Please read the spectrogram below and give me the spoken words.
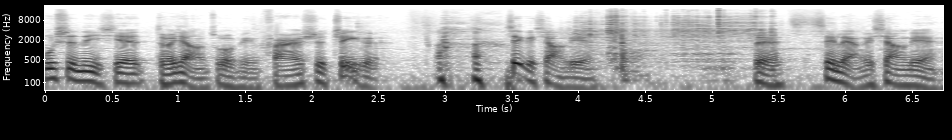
不是那些得奖的作品，反而是这个 这个项链。对，这两个项链，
